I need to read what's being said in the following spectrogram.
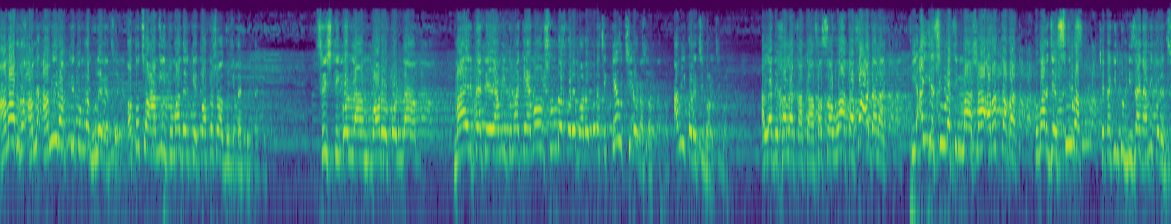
আমার আমি- রবকে তোমরা ভুলে গেছে, অথচ আমি তোমাদেরকে কত সহযোগিতা করি। সৃষ্টি করলাম, বড় করলাম। মায়ের পেটে আমি তোমাকে এমন সুন্দর করে বড় করেছি, কেউ ছিল না তো। আমি করেছি বড়। আল্লাহ তোমার যে সূরত সেটা কিন্তু ডিজাইন আমি করেছি।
